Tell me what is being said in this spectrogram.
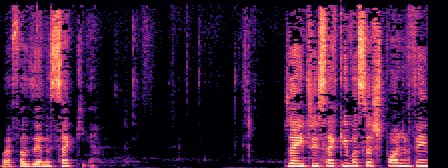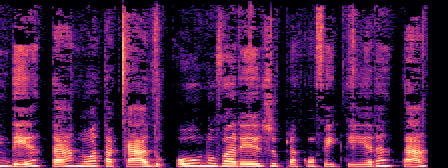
Vai fazendo isso aqui. Gente, isso aqui vocês podem vender, tá? No atacado ou no varejo para confeiteira, tá?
